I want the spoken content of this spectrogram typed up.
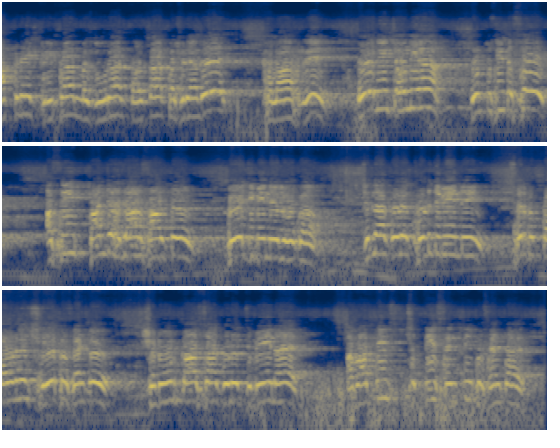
ਆਪਣੇ ਗਰੀਬਾਂ, ਮਜ਼ਦੂਰਾਂ ਦਲਤਾਂ ਪਛੜਿਆਂ ਦੇ ਖਿਲਾਫ ਨੇ। ਉਹ ਨਹੀਂ ਚਾਹੁੰਦੀਆਂ। ਹੁਣ ਤੁਸੀਂ ਦੱਸੋ, ਅਸੀਂ 5000 ਸਾਲ ਤੋਂ ਬੇਜ਼ਮੀਨੇ ਲੋਕ ਹਾਂ। ਜਿਨ੍ਹਾਂ ਕੋਲੇ ਖੁੱਡ ਜ਼ਮੀਨ ਨਹੀਂ ਸਿਰਫ ਪੌਣੇ 6% ਸ਼ਡਿਊਲ ਕਾਸਟਾਂ ਕੋਲੇ ਜ਼ਮੀਨ ਹੈ ਆਬਾਦੀ 36 37% ਹੈ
